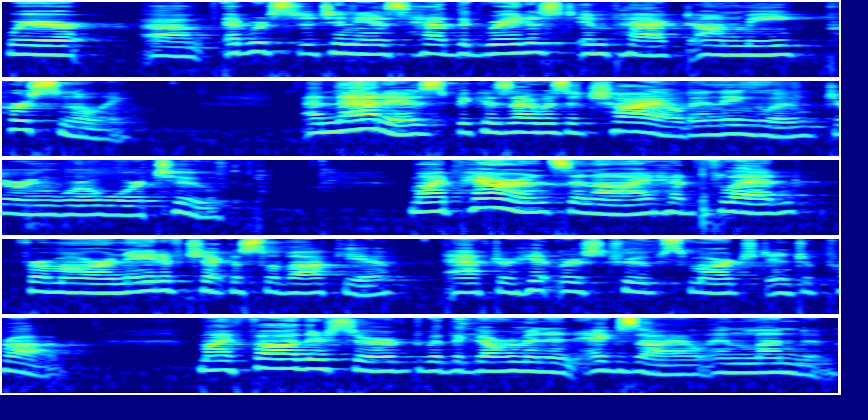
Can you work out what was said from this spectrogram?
where um, Edward Stettinius had the greatest impact on me personally and that is because I was a child in England during World War II. My parents and I had fled from our native Czechoslovakia after Hitler's troops marched into Prague. My father served with the government in exile in London.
